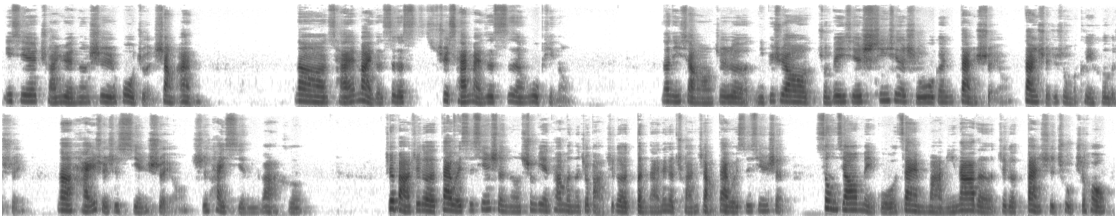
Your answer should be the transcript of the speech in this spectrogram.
一些船员呢是获准上岸。那采买的这个去采买这私人物品哦，那你想哦，这个你必须要准备一些新鲜的食物跟淡水哦，淡水就是我们可以喝的水，那海水是咸水哦，是太咸没办法喝。这把这个戴维斯先生呢，顺便他们呢就把这个本来那个船长戴维斯先生送交美国在马尼拉的这个办事处之后，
